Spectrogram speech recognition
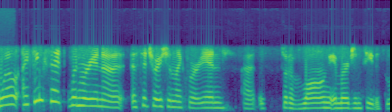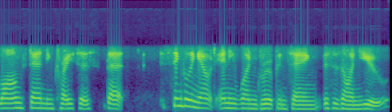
Well, I think that when we're in a, a situation like we're in, uh, this sort of long emergency, this long standing crisis, that singling out any one group and saying, this is on you,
